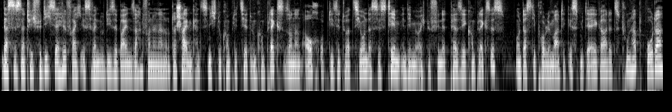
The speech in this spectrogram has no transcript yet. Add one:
Dass es natürlich für dich sehr hilfreich ist, wenn du diese beiden Sachen voneinander unterscheiden kannst. Nicht nur kompliziert und komplex, sondern auch, ob die Situation, das System, in dem ihr euch befindet, per se komplex ist und das die Problematik ist, mit der ihr gerade zu tun habt, oder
